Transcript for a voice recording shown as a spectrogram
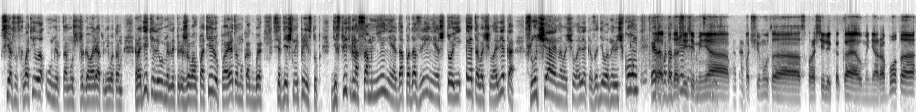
сердце схватило, умер, там уже говорят, у него там родители умерли, переживал потерю, поэтому как бы сердечный приступ. Действительно, сомнение, да, подозрение, что и этого человека, случайного человека задело новичком, это Э, подозрение... Подождите, меня почему-то спросили, какая у меня работа.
